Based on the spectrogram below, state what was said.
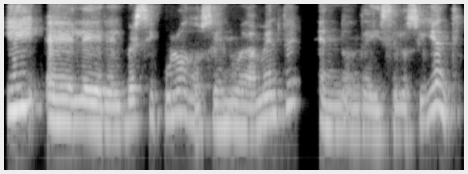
y eh, leer el versículo 12 nuevamente, en donde dice lo siguiente,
